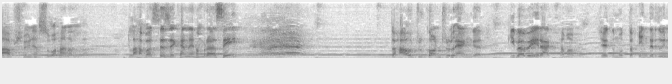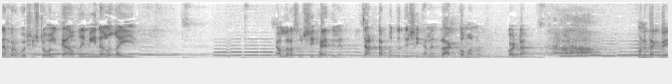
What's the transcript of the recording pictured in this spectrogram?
লাভ শুই না সুবাহান আল্লাহ লাভ আছে যেখানে আমরা আছি তো হাউ টু কন্ট্রোল অ্যাঙ্গার কীভাবে রাগ থামাবো? যেহেতু মুত্তাকিনদের দুই নম্বর বৈশিষ্ট্য বল কাযিমিন আল গাইব আল্লাহ রাসূল শিখাই দিলেন, চারটা পদ্ধতি শিখালেন রাগ কমানোর। কয়টা? মনে থাকবে?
